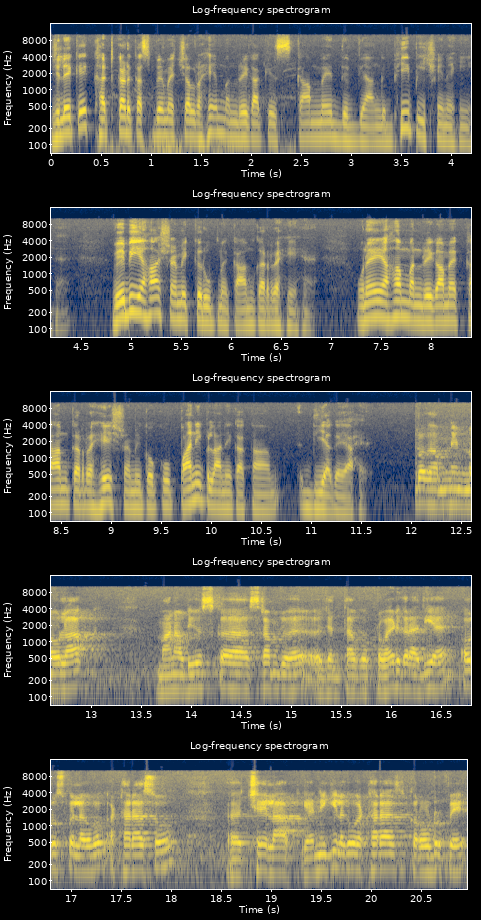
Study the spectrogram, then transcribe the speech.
ज़िले के खटकड़ कस्बे में चल रहे मनरेगा के इस काम में दिव्यांग भी पीछे नहीं हैं। वे भी यहाँ श्रमिक के रूप में काम कर रहे हैं। उन्हें यहाँ मनरेगा में काम कर रहे श्रमिकों को पानी पिलाने का काम दिया गया है। हमने नौ लाख मानव दिवस का श्रम जो है जनता को प्रोवाइड करा दिया है और उस पर लगभग 1800 छः लाख, यानी कि लगभग 18 करोड़ रुपए,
